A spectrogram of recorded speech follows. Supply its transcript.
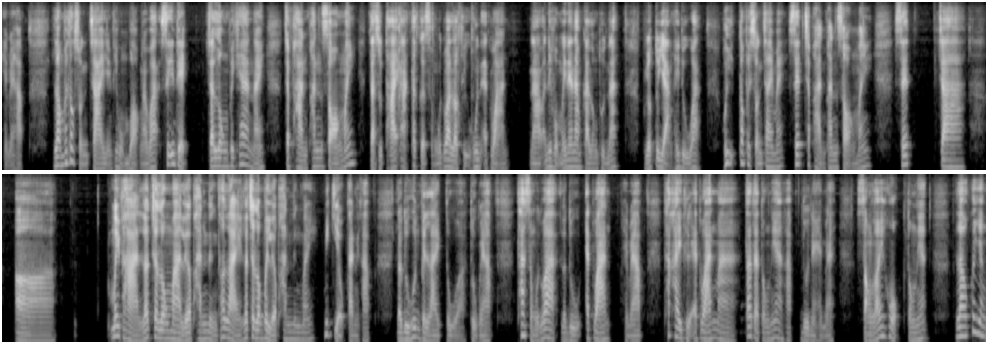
เห็นไหมครับ เราไม่ต้องสนใจอย่างที่ผมบอกนะว่าเซ็นเด็กจะลงไปแค่ไหน จะผ่านพันสองไหม แต่สุดท้ายอะถ้าเกิดสมมุติว่าเราถือหุ้นแอดวานนะอันนี้ผมไม่แนะนำการลงทุนนะ ยกตัวอย่างให้ดูว่าเฮ้ยต้องไปสนใจไหมเซ็ตจะผ่านพันสองไหมเซ็ตจะเอ่อ ไม่ผ่านแล้วจะลงมาเหลือพันหนึ่งเท่าไหร่แล้วจะลงไปเหลือพันหนึ่งไหมไม่เกี่ยวกันครับ เราดูหุ้นเป็นรายตัวถูกไหมครับ ถ้าสมมุติว่าเราดูแอดวานเห็นไหมครับ ถ้าใครถือแอดวานมาตั้งแต่ตรงเนี้ยครับ ดูเนี่ยเห็นไหมสองร้อยหกตรงเนี้ย เราก็ยัง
